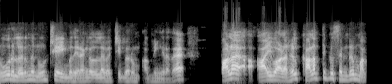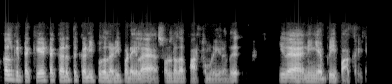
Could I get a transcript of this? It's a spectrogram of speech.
நூறுல இருந்து நூற்றி ஐம்பது இடங்கள்ல வெற்றி பெறும் அப்படிங்கிறத பல ஆய்வாளர்கள் களத்துக்கு சென்று மக்கள் கிட்ட கேட்ட கருத்து கணிப்புகள் அடிப்படையில சொல்றத பார்க்க முடிகிறது. இத நீங்க எப்படி பாக்குறீங்க?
